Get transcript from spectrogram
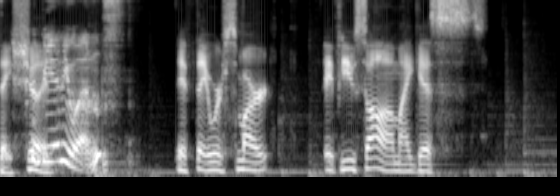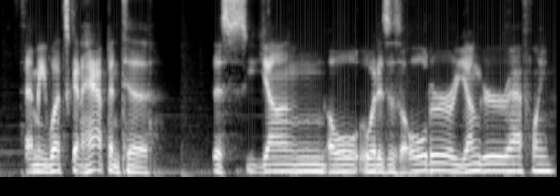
they Could should be anyone's. if they were smart. If you saw him, I guess. I mean, what's going to happen to this young old? What is this? Older or younger halfling?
